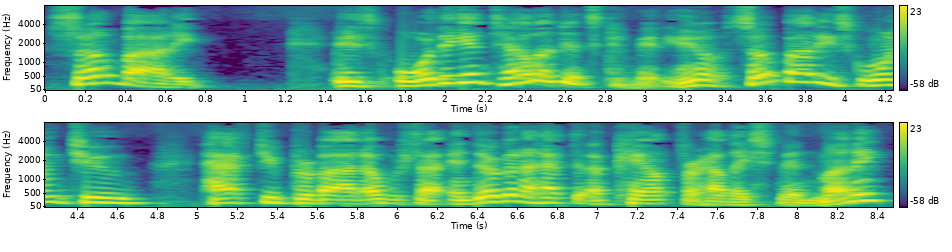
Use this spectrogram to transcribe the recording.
somebody is or the intelligence committee. You know, somebody's going to have to provide oversight, and they're going to have to account for how they spend money,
